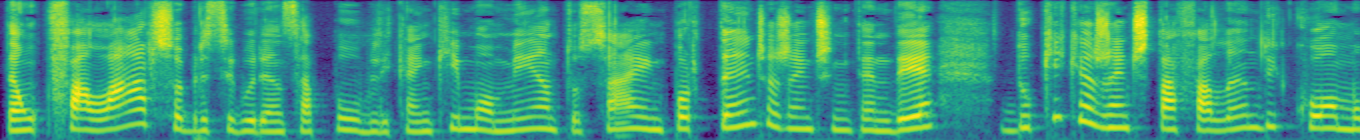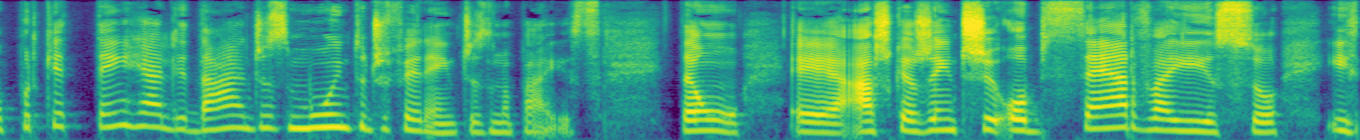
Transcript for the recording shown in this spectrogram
Então, falar sobre segurança pública, em que momento sai, é importante a gente entender do que, que a gente está falando e como, porque tem realidades muito diferentes no país. Então, é, acho que a gente observa isso e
